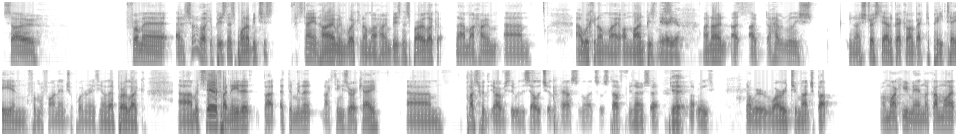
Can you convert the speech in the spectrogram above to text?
so from a, a sort of like a business point, I've been just staying home and working on my home business, bro. Like uh, my home, um, uh, working on my online business. Yeah, yeah. I don't, I, I, I haven't really, sh- you know, stressed out about going back to PT and from a financial point or anything like that, bro. Like, um, it's there if I need it, but at the minute, like things are okay. Um, plus with obviously with the sellage of the house and all that sort of stuff, you know, so Yeah. not really, not really worried too much. But I'm like you, man. Like I might,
